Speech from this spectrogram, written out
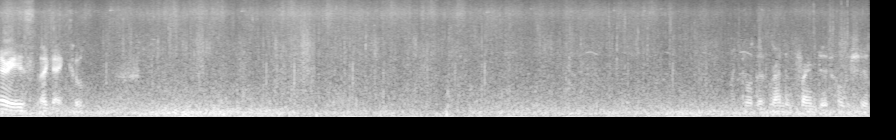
There he is. Okay, cool. Oh God, that random frame did. Holy shit.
